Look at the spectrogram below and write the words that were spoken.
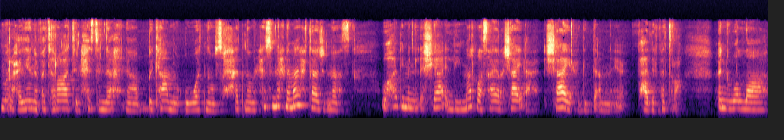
تمر علينا فترات نحس إن إحنا بكامل قوتنا وصحتنا ونحس إن إحنا ما نحتاج الناس، وهذي من الأشياء اللي مرة صايرة شايعة شايعة قدامنا في هذي الفترة، إنه والله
